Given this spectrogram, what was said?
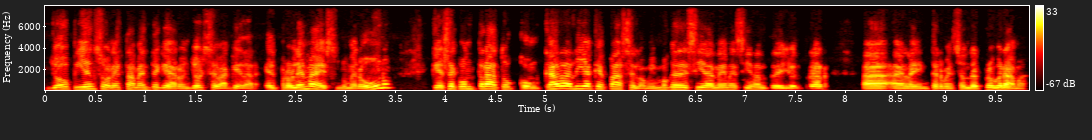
Yo pienso honestamente que Aaron George se va a quedar. El problema es, número uno, que ese contrato, con cada día que pase, lo mismo que decía Nemesis antes de yo entrar a, a la intervención del programa,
